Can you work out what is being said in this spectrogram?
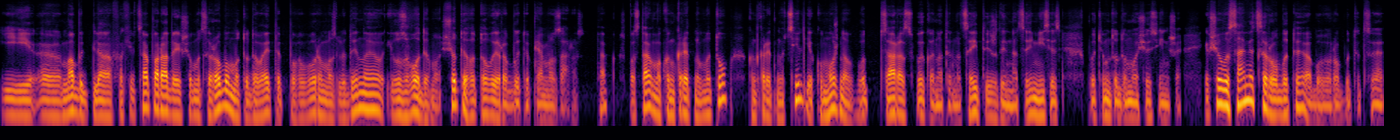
І, е, мабуть, для фахівця порада, якщо ми це робимо, то давайте поговоримо з людиною і узгодимо, що ти готовий робити прямо зараз. Так? Поставимо конкретну мету, конкретну ціль, яку можна от зараз виконати на цей тиждень, на цей місяць, потім додамо щось інше. Якщо ви самі це робите, або робите це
